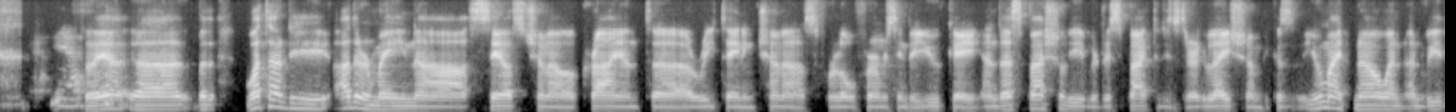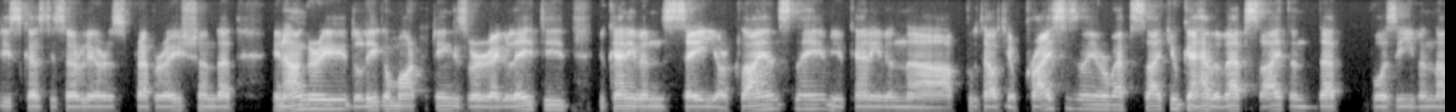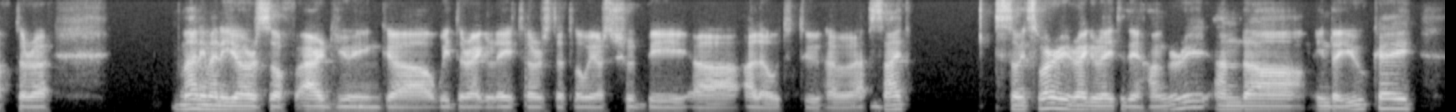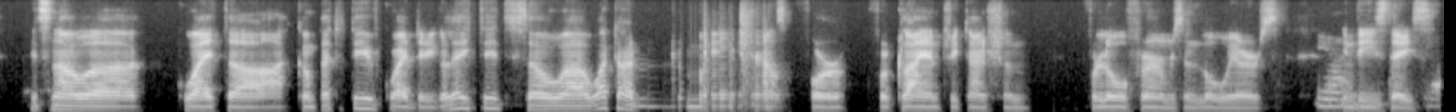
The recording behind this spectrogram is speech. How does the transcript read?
Yeah. So yeah, uh, but what are the other main uh, sales channel, client uh, retaining channels for law firms in the UK, and especially with respect to this regulation? Because you might know, and, and we discussed this earlier as preparation, that in Hungary, the legal marketing is very regulated. You can't even say your client's name. You can't even uh, put out your prices on your website. You can have a website, and that was even after a many many years of arguing uh, with the regulators that lawyers should be uh, allowed to have a website so it's very regulated in hungary and uh, in the uk it's now uh, quite uh, competitive quite deregulated so uh, what are the main channels for for client retention for law firms and lawyers yeah. in these days yeah.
